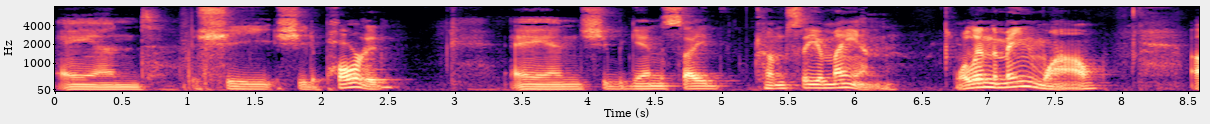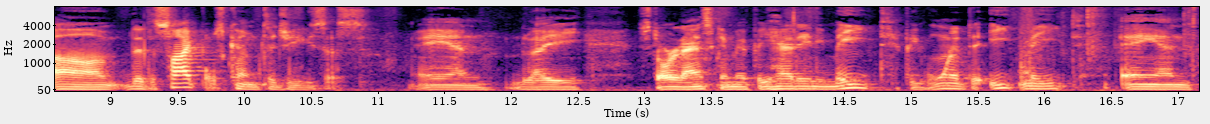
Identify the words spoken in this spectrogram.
and she she departed and she began to say come see a man well in the meanwhile um, the disciples come to jesus and they started asking him if he had any meat if he wanted to eat meat and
